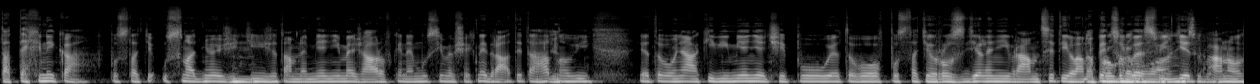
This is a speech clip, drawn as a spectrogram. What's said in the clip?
ta technika v podstatě usnadňuje žití, hmm. že tam neměníme žárovky, nemusíme všechny dráty tahat nový je to o nějaký výměně čipů, je to o v podstatě rozdělení v rámci té lampy, co bude svítit. Třeba. Ano,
